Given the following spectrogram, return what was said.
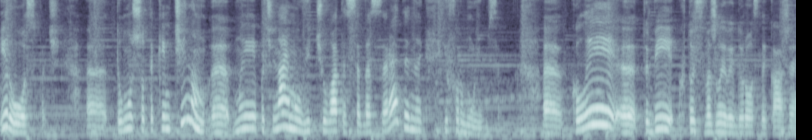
і розпач. Е, Тому що таким чином е, ми починаємо відчувати себе зсередини і формуємося. Е, Коли тобі хтось важливий дорослий каже,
